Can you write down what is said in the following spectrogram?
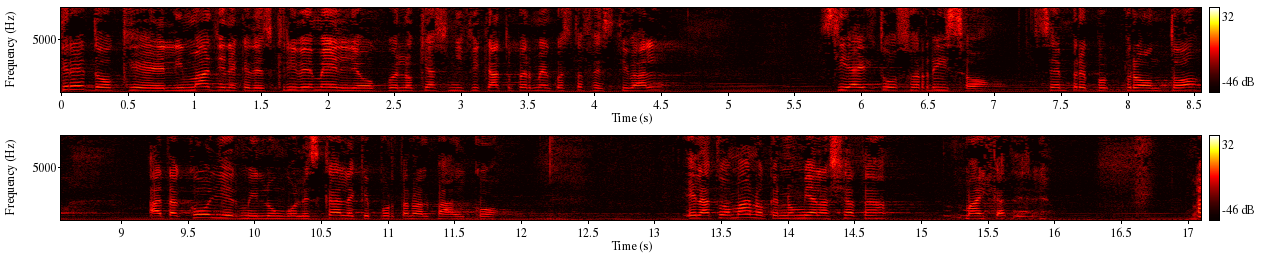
credo che l'immagine che descrive meglio quello che ha significato per me questo festival sia il tuo sorriso, sempre pr- pronto ad accogliermi lungo le scale che portano al palco e la tua mano che non mi ha lasciata mai cadere. Ah,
